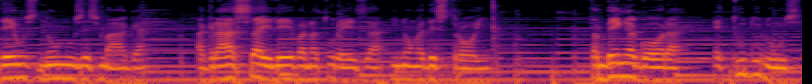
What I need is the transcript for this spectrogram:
Deus não nos esmaga. A graça eleva a natureza e não a destrói. Também agora é tudo luz.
